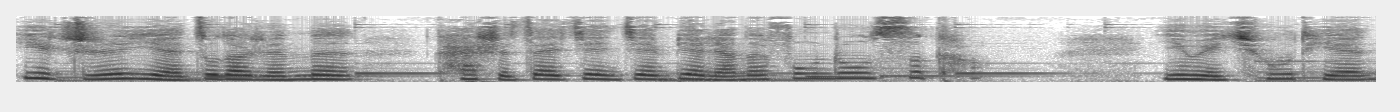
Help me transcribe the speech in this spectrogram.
一直演奏到人们开始在渐渐变凉的风中思考。因为秋天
